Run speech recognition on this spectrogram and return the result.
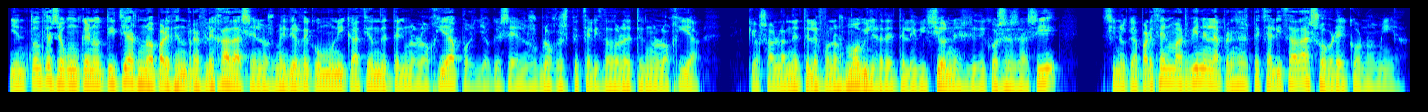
y entonces según qué noticias no aparecen reflejadas en los medios de comunicación de tecnología, pues yo que sé, en los blogs especializados de tecnología, que os hablan de teléfonos móviles, de televisiones y de cosas así, sino que aparecen más bien en la prensa especializada sobre economía.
